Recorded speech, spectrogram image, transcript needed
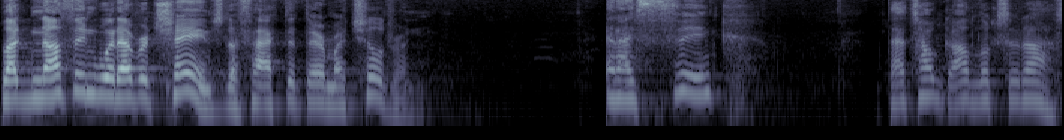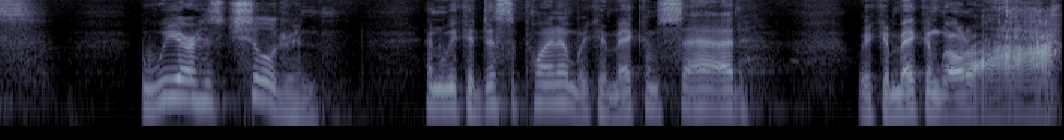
Like nothing would ever change the fact that they're my children. And I think that's how God looks at us. We are his children, and we could disappoint him, we could make him sad, we could make him go, ah,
